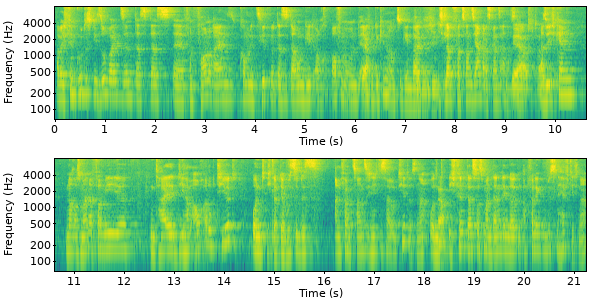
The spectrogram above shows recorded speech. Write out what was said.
Aber ich finde gut, dass die so weit sind, dass das äh, von vornherein kommuniziert wird, dass es darum geht, auch offen und ehrlich mit den Kindern umzugehen. Weil Definitiv. ich glaube, vor 20 Jahren war das ganz anders. Ja, ne? total. Also ich kenne noch aus meiner Familie einen Teil, die haben auch adoptiert und ich glaube, der wusste bis Anfang 20 nicht, dass er adoptiert ist. Ne? Und ja. ich finde das, was man dann den Leuten abverlinkt, ein bisschen heftig. Ne?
